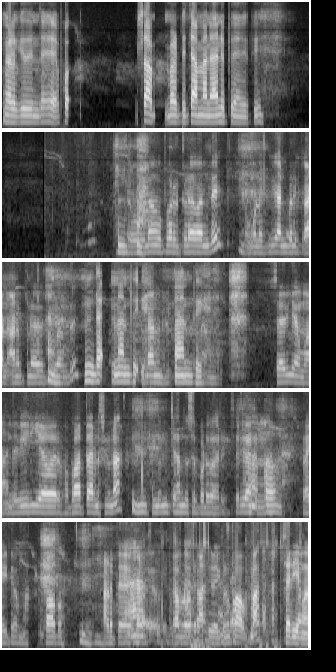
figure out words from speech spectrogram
எங்களுக்கு இந்த சாப்பாட்டு சாமான் அனுப்பினதுக்கு. இந்த உணவு பொருட்களை வந்து உங்களுக்கு அன்பளிப்பு அனு- அனுப்புனதுக்கு வந்து இந்த நன்றி. நன்றி. நன்றி. சரியாம்மா இந்த வீடியோ அவர் பார்த்தாருன்னு சொன்னால் கொஞ்சம் மிச்சம் சந்தோஷப்படுவார். சரிதானம்மா? ரைட் அம்மா. பார்ப்போம் அடுத்த ராசி வைக்கணும். பார்ப்போம்மா சரியாம்மா.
